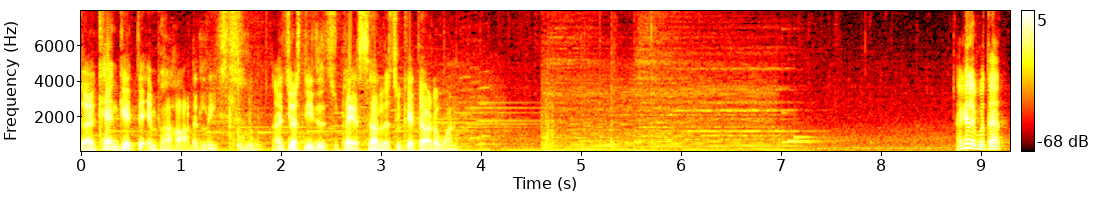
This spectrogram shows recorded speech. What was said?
So I can get the Impa Heart at least. I just needed to play a Zelda to get the other one. I can live with that.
